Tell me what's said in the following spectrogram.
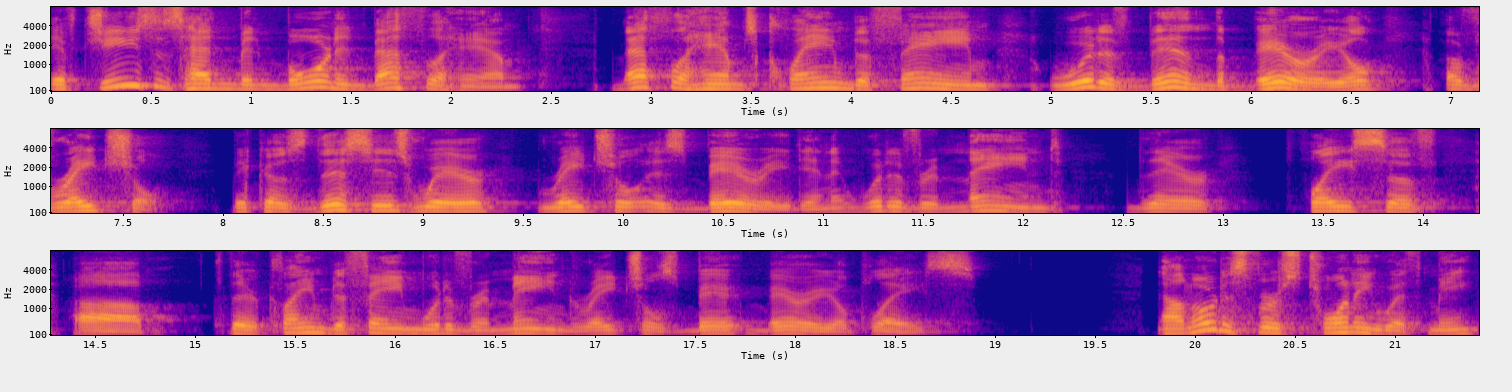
If Jesus hadn't been born in Bethlehem, Bethlehem's claim to fame would have been the burial of Rachel, because this is where Rachel is buried, and it would have remained their place of, uh, their claim to fame would have remained Rachel's bur- burial place. Now, notice verse 20 with me.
